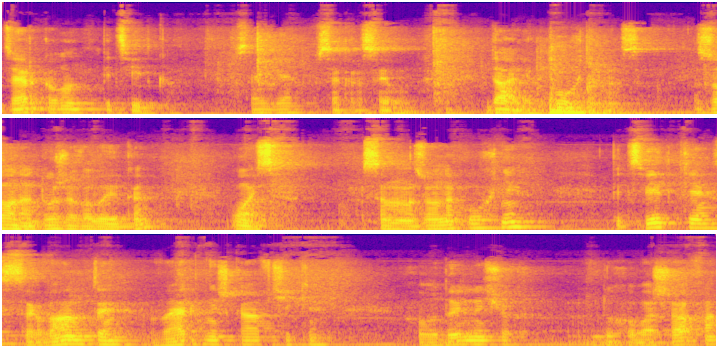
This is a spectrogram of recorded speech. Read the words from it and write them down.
дзеркало, підсвітка. Все є, все красиво. Далі кухня у нас. Зона дуже велика. Ось сама зона кухні, підсвітки, серванти, верхні шкафчики, холодильничок, духова шафа.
